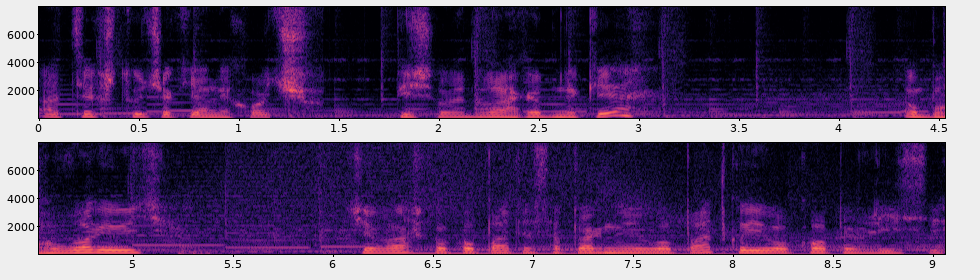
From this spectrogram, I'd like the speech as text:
а цих штучок я не хочу. Пішли два грибники обговорюють, чи важко копати саперною лопаткою окопи в лісі.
